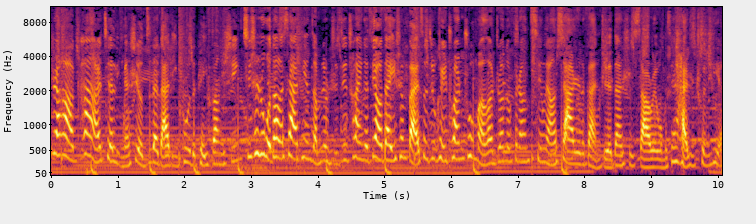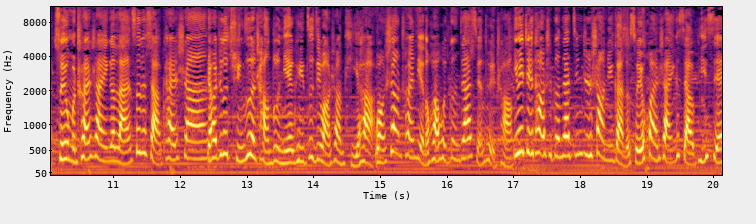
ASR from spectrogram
致好看。而且里面是有自带打底裤的，可以放心。其实如果到了夏天，咱们就直接穿一个吊带，一身白色就可以穿出门了，真的非常清凉夏日的感觉。但是，sorry，我们现在还是春天，所以我们穿上一个蓝色的小开衫，然后这个裙子的长度你也可以自己往上提哈，往上穿一点的话会更加显腿长。因为这套是更加精致少女感的，所以换上一个小皮鞋。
